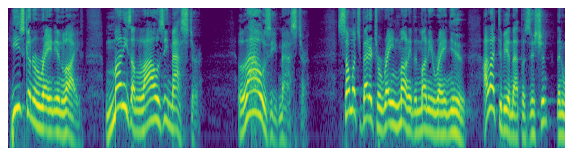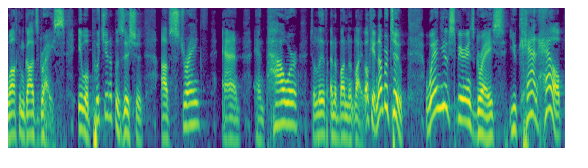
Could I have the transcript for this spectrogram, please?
He's going to reign in life. Money's a lousy master. Lousy master. So much better to reign money than money reign you. I like to be in that position, then welcome God's grace. It will put you in a position of strength and, and power to live an abundant life. Okay, number two, when you experience grace, you can't help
